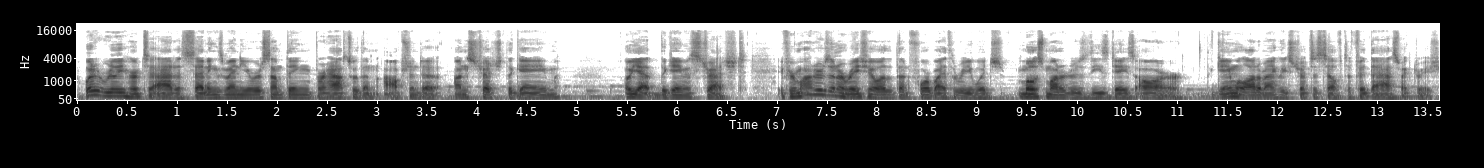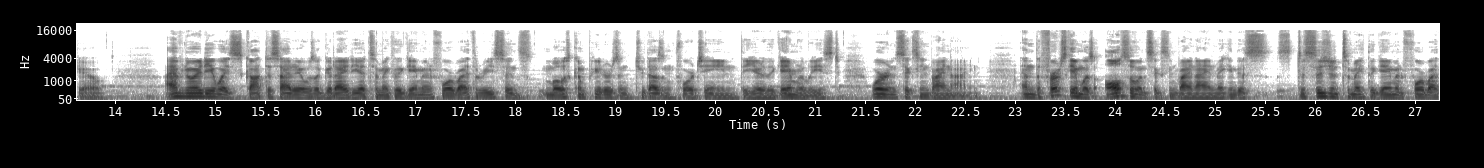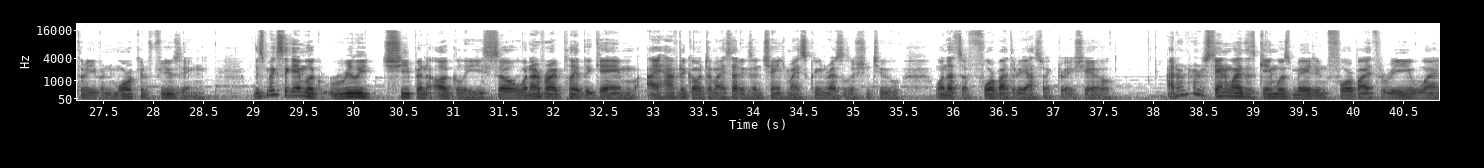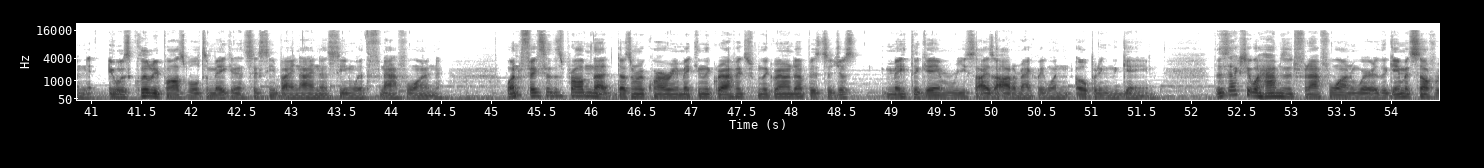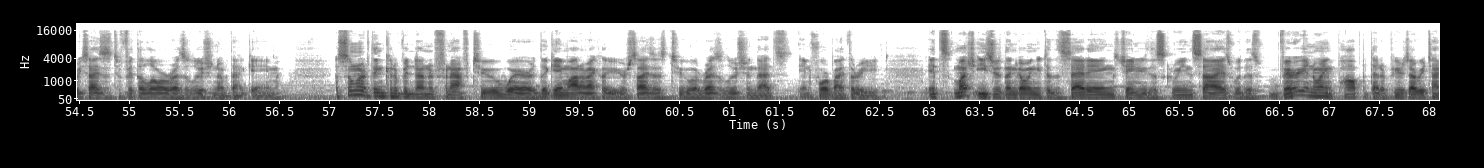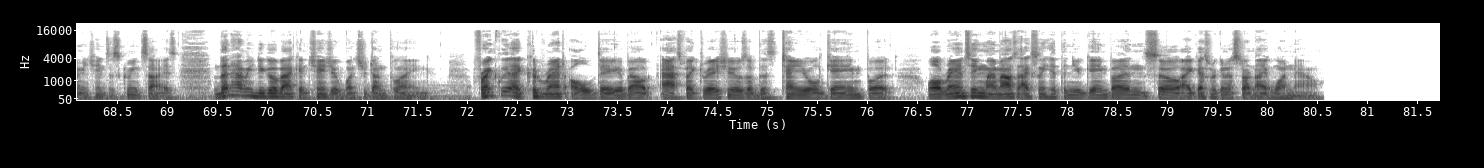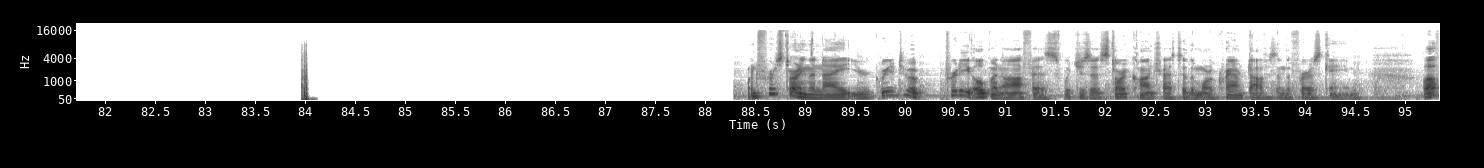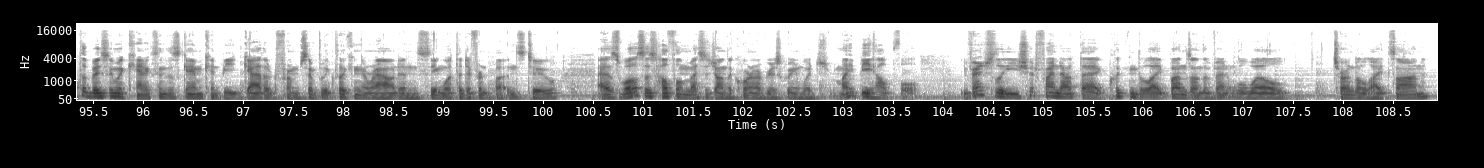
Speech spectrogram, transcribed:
Would it really hurt to add a settings menu or something, perhaps with an option to unstretch the game? Oh yeah, the game is stretched. If your monitor is in a ratio other than 4x3, which most monitors these days are, the game will automatically stretch itself to fit the aspect ratio. I have no idea why Scott decided it was a good idea to make the game in 4x3 since most computers in 2014, the year the game released, were in 16x9. And the first game was also in 16x9, making this decision to make the game in 4x3 even more confusing. This makes the game look really cheap and ugly, so whenever I play the game, I have to go into my settings and change my screen resolution to one that's a 4x3 aspect ratio. I don't understand why this game was made in 4x3 when it was clearly possible to make it in 16x9 as seen with FNAF 1. One fix to this problem that doesn't require remaking the graphics from the ground up is to just make the game resize automatically when opening the game. This is actually what happens in FNAF 1, where the game itself resizes to fit the lower resolution of that game. A similar thing could have been done in FNAF 2, where the game automatically resizes to a resolution that's in 4x3. It's much easier than going into the settings, changing the screen size with this very annoying pop-up that appears every time you change the screen size, and then having to go back and change it once you're done playing. Frankly, I could rant all day about aspect ratios of this 10 year old game, but while ranting, my mouse accidentally hit the new game button, so I guess we're gonna start night 1 now. When first starting the night, you're greeted to a pretty open office, which is a stark contrast to the more cramped office in the first game. A lot of the basic mechanics in this game can be gathered from simply clicking around and seeing what the different buttons do, as well as this helpful message on the corner of your screen which might be helpful. Eventually, you should find out that clicking the light buttons on the vent will, well, turn the lights on.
